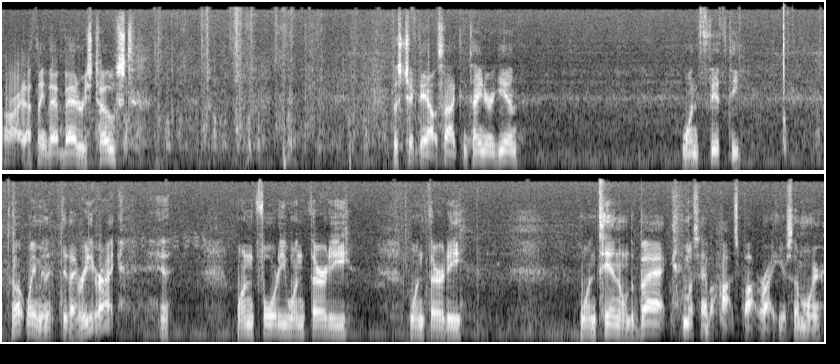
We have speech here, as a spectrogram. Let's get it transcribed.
All right, I think that battery's toast. Let's check the outside container again. 150. Oh, wait a minute. Did I read it right? Yeah. 140, 130, 130, 110 on the back. It must have a hot spot right here somewhere.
